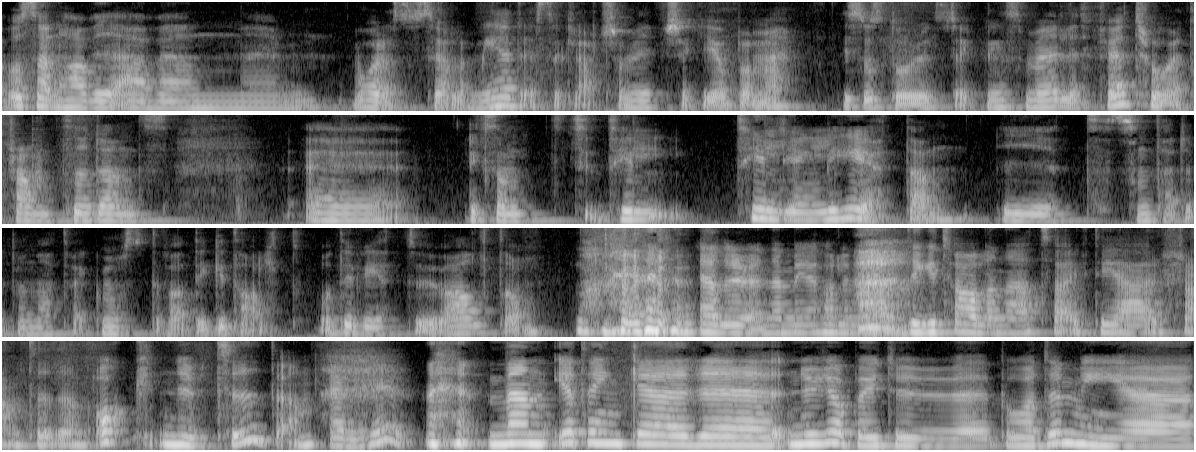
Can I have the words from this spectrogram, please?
och sen har vi även eh, våra sociala medier såklart som vi försöker jobba med i så stor utsträckning som möjligt. För jag tror att framtidens eh, liksom till, tillgängligheten i ett sånt här typ av nätverk måste vara digitalt. Och det vet du allt om. Eller hur? Nej, men jag håller med. Digitala nätverk, det är framtiden. Och nutiden. Eller hur? Men jag tänker, eh, nu jobbar ju du både med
